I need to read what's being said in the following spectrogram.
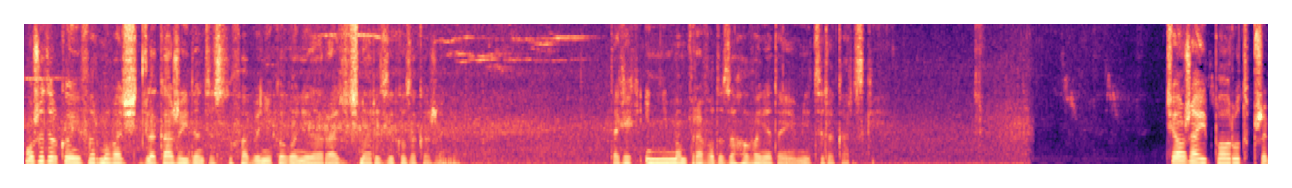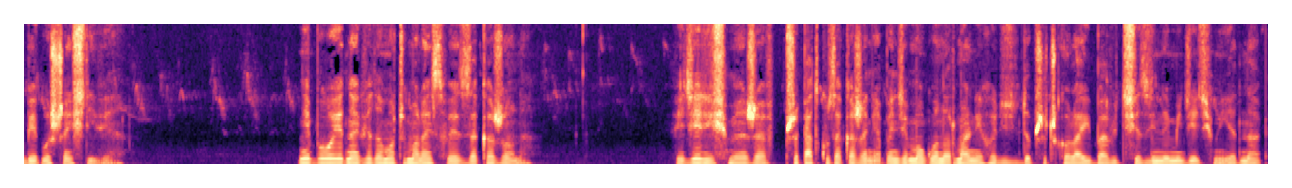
Muszę tylko informować lekarzy i dentystów, aby nikogo nie narazić na ryzyko zakażenia. Tak jak inni mam prawo do zachowania tajemnicy lekarskiej. Ciąża i poród przebiegły szczęśliwie. Nie było jednak wiadomo, czy maleństwo jest zakażone. Wiedzieliśmy, że w przypadku zakażenia będzie mogło normalnie chodzić do przedszkola i bawić się z innymi dziećmi, jednak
